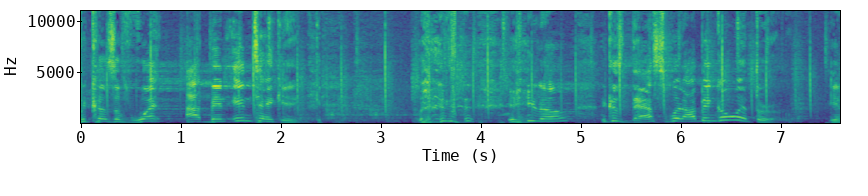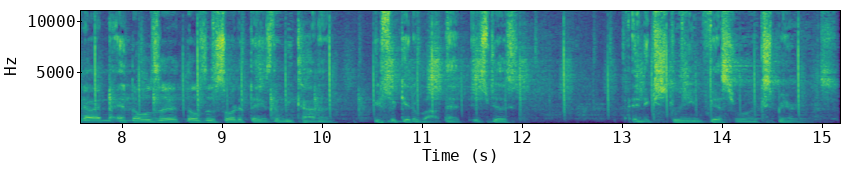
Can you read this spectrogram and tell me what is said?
Because of what I've been intaking. you know, because that's what I've been going through. You know, and, and those are those are sort of things that we kind of we forget about. That it's just an extreme visceral experience.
